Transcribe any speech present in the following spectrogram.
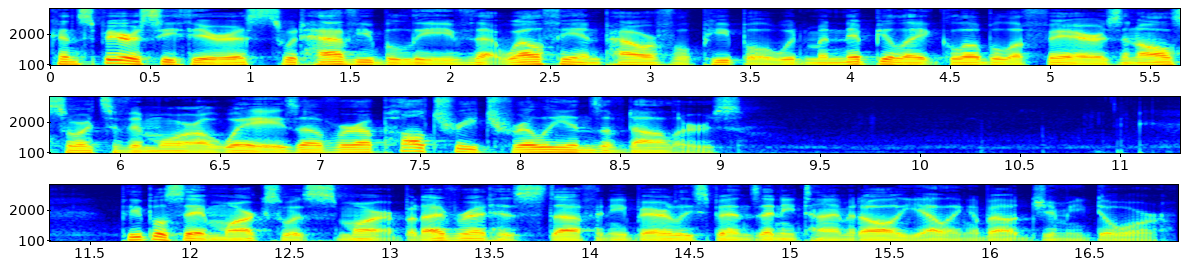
Conspiracy theorists would have you believe that wealthy and powerful people would manipulate global affairs in all sorts of immoral ways over a paltry trillions of dollars. People say Marx was smart, but I've read his stuff and he barely spends any time at all yelling about Jimmy Dore.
